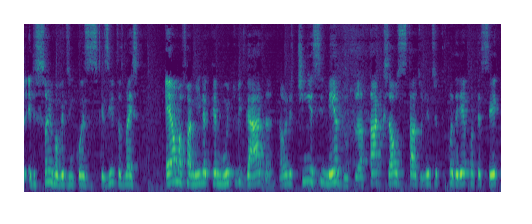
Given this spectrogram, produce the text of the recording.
Eles são envolvidos em coisas esquisitas, mas é uma família que é muito ligada. Então ele tinha esse medo de ataques aos Estados Unidos e o que poderia acontecer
